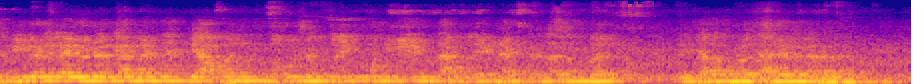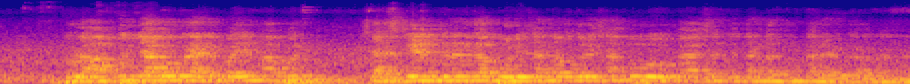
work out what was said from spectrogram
सगळीकडे काही व्हिडिओ कॅमेरे नाहीत की आपण बघू शकतो की कोणी टाकले ट्रॅक्टरचा नंबर त्याला पुढे कार्यवाही करायला. थोडं आपण जागरूक राहिलं पाहिजे मग आपण शासकीय यंत्रणा पोलिसांना वगैरे सांगू काय असेल ते दंडात्मक कारवाई करा त्यांना?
